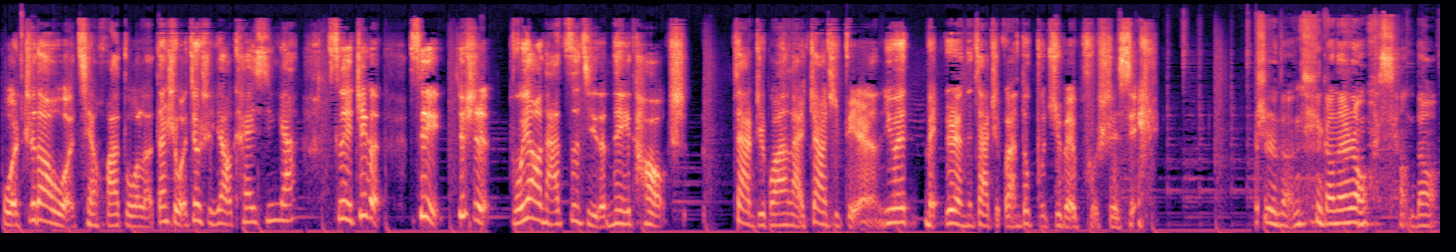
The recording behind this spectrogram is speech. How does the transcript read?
我知道我钱花多了，但是我就是要开心呀。所以这个，所以就是不要拿自己的那一套是价值观来价值别人，因为每个人的价值观都不具备普适性。是的，你刚才让我想到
